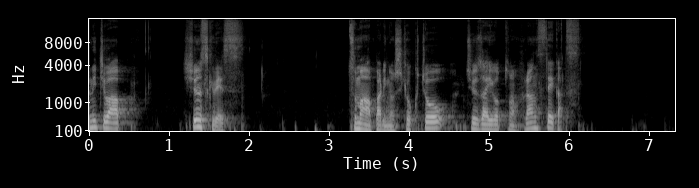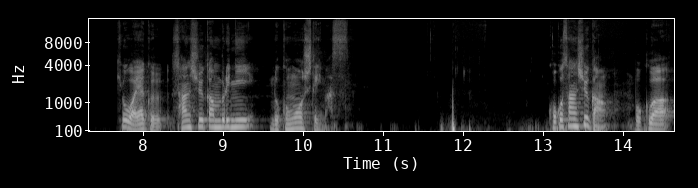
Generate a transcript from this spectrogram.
んにちは。俊介です。妻はパリの支局長、駐在夫のフランス生活。今日は約3週間ぶりに録音をしています。ここ3週間、僕は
